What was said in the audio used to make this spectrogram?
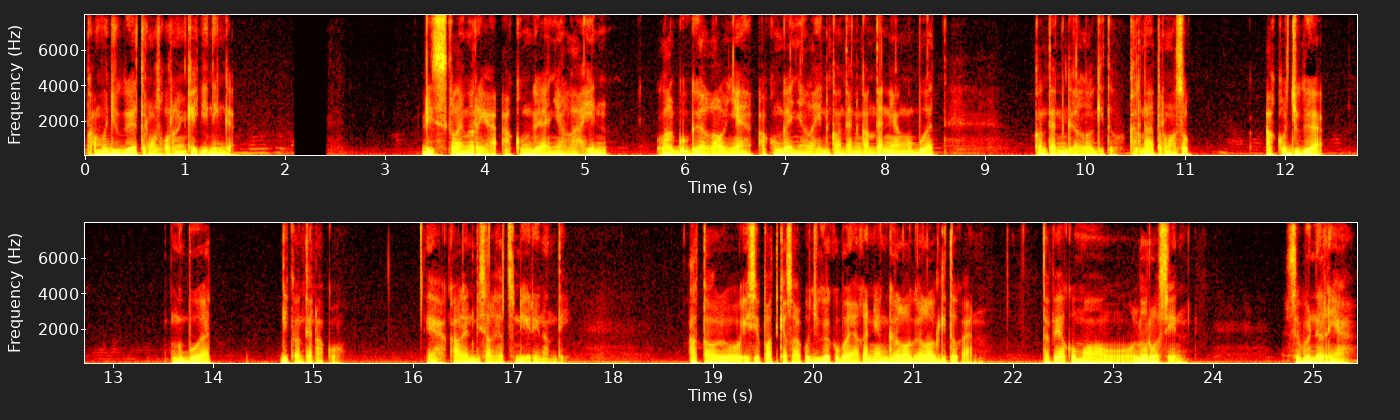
Kamu juga termasuk orang yang kayak gini nggak? Disclaimer ya, aku nggak nyalahin lagu galaunya, aku nggak nyalahin konten-konten yang ngebuat konten galau gitu, karena termasuk aku juga ngebuat di konten aku. Ya, kalian bisa lihat sendiri nanti. Atau isi podcast aku juga kebanyakan yang galau-galau gitu kan. Tapi aku mau lurusin. Sebenarnya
